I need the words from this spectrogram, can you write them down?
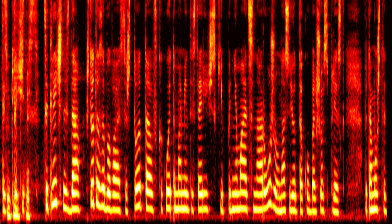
так- таки- Цикличность. цикличность, да, что-то забывается, что-то в какой-то момент исторически поднимается наружу, у нас идет такой большой всплеск, потому что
